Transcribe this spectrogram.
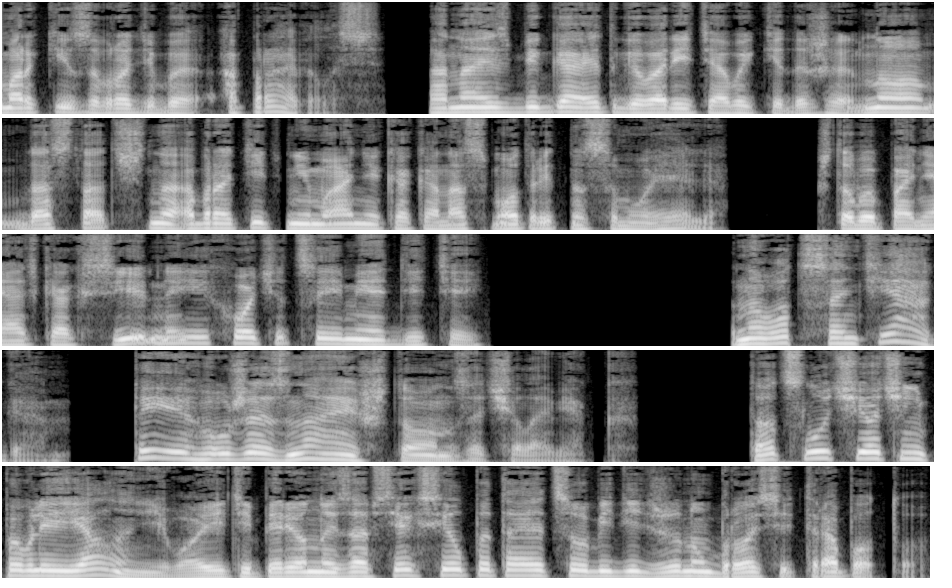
маркиза вроде бы оправилась. Она избегает говорить о выкидыше, но достаточно обратить внимание, как она смотрит на Самуэля, чтобы понять, как сильно ей хочется иметь детей. Но вот Сантьяго, ты уже знаешь, что он за человек. Тот случай очень повлиял на него, и теперь он изо всех сил пытается убедить жену бросить работу.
